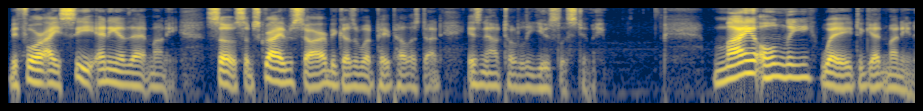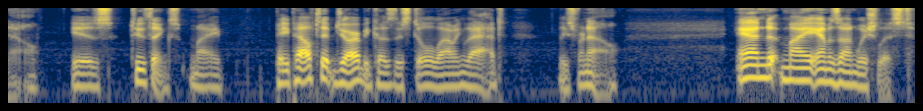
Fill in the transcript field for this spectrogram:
before I see any of that money. So, Subscribestar, because of what PayPal has done, is now totally useless to me. My only way to get money now is two things my PayPal tip jar, because they're still allowing that, at least for now, and my Amazon wish list.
